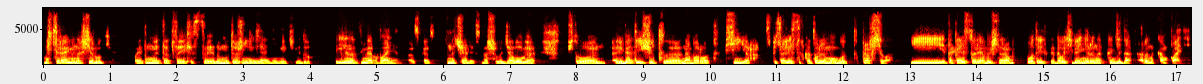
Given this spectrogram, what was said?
мастерами на все руки. Поэтому это обстоятельство, я думаю, тоже нельзя не иметь в виду. Или, например, Ваня рассказывает в начале нашего диалога, что ребята ищут, э, наоборот, синьор специалистов, которые могут про все. И такая история обычно работает, когда у тебя не рынок кандидата, а рынок компании.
